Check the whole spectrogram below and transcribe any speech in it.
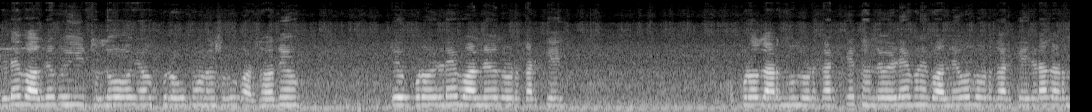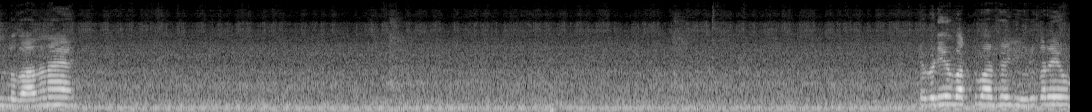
ਜਿਹੜੇ ਬਲ ਦੇ ਤੁਸੀਂ ਥੱਲੋਂ ਜਾਂ ਉੱਪਰੋਂ ਪਾਉਣਾ ਸ਼ੁਰੂ ਕਰ ਸਕਦੇ ਹੋ, ਤੇ ਉੱਪਰੋਂ ਜਿਹੜੇ ਬਲ ਨੇ ਲੋਡ ਕਰਕੇ, ਉੱਪਰੋਂ ਲੜ ਨੂੰ ਲੋਡ ਕਰਕੇ, ਥੱਲੇ ਜਿਹੜੇ ਆਪਣੇ ਬਲ ਨੇ ਉਹ ਲੋਡ ਕਰਕੇ ਜਿਹੜਾ ਲੜ ਨੂੰ ਲਗਾ ਦੇਣਾ ਹੈ। ਤੇ ਵੀਡੀਓ ਵੱਧ ਤੋਂ ਵੱਧ ਜ਼ਰੂਰ ਕਰਿਓ।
